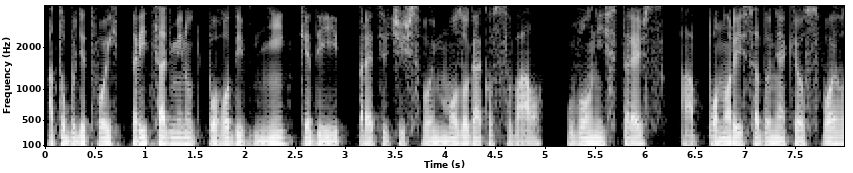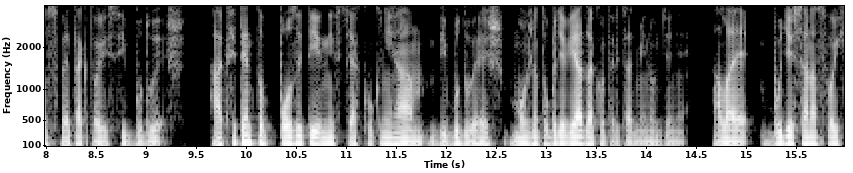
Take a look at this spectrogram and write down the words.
a to bude tvojich 30 minút pohody v dni, kedy precvičíš svoj mozog ako sval, uvoľníš stres a ponoríš sa do nejakého svojho sveta, ktorý si buduješ. A ak si tento pozitívny vzťah ku knihám vybuduješ, možno to bude viac ako 30 minút denne. Ale budeš sa na svojich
